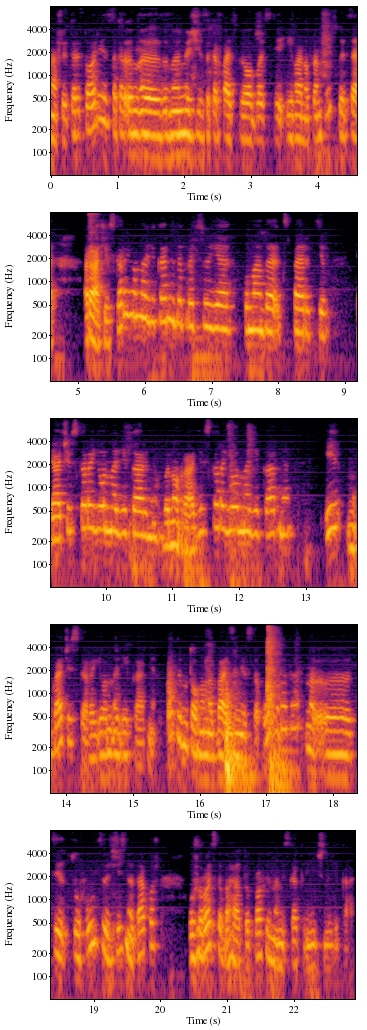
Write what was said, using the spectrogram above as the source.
нашої території, е, межі Закарпатської області і Івано-Франківської, це Рахівська районна лікарня, де працює команда експертів, Тячівська районна лікарня, Виноградівська районна лікарня і Мукачівська районна лікарня. Окрім того, на базі міста Ужгорода е, цю функцію здійснює також Ужгородська багатопрофільна міська клінічна лікарня.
